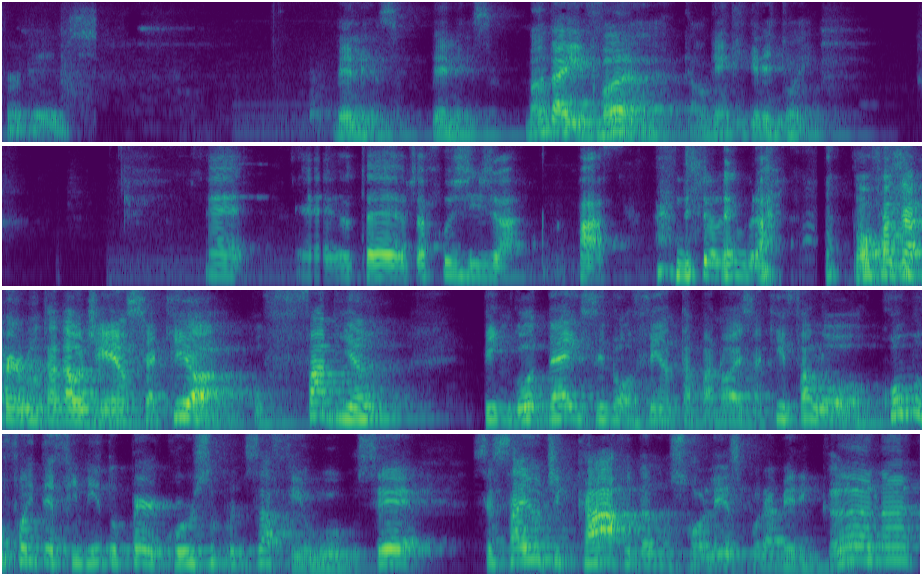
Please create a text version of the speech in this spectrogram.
por mês. Beleza, beleza. Manda aí, Van, alguém que gritou aí. É, é eu até já fugi já. Passa, deixa eu lembrar. Vamos fazer a pergunta da audiência aqui, ó. O Fabian pingou 10,90 para nós aqui, falou: como foi definido o percurso para o desafio, Hugo? Você, você saiu de carro dando uns rolês por Americana,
